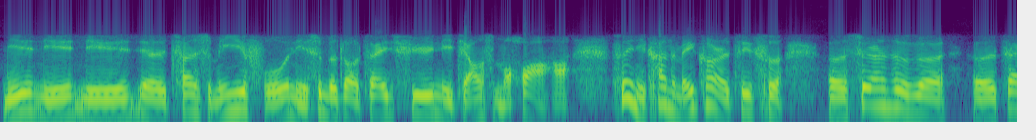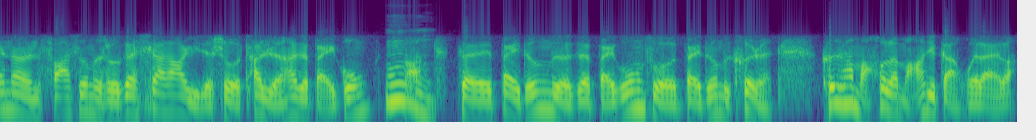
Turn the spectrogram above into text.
你你你呃穿什么衣服，你是不是到灾区，你讲什么话哈？所以你看着梅克尔这次呃，虽然这个呃灾难发生的时候，在下大雨的时候，他人还在白宫啊，在拜登的在白宫做拜登的客人，可是他马后来马上就赶回来了。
